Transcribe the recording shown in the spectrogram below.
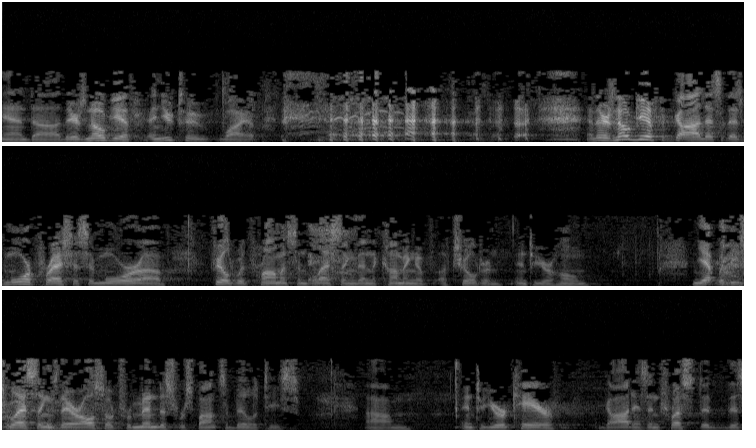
And uh, there's no gift, and you too, Wyatt. and there's no gift of God that's, that's more precious and more uh, filled with promise and blessing than the coming of, of children into your home. And yet, with these blessings, there are also tremendous responsibilities. Um, into your care, God has entrusted this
